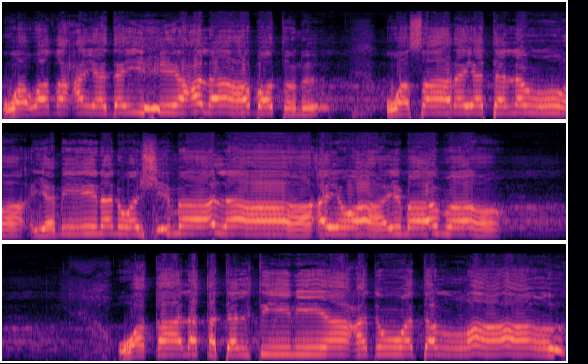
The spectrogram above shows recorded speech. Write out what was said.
ووضع يديه على بطنه وصار يتلوى يمينا وشمالا ايوا إماما. وقال قتلتيني يا عدوة الله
